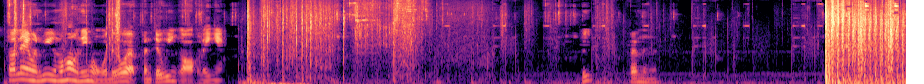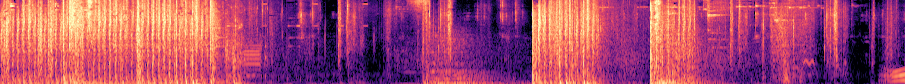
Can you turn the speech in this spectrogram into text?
ต อนแรกมันวิ่งมาห้องนี้ผมก็นึกว่าแบบมันจะวิ่งออกอะไรเงี้ยเฮ้ยแป๊บนึงโอ้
